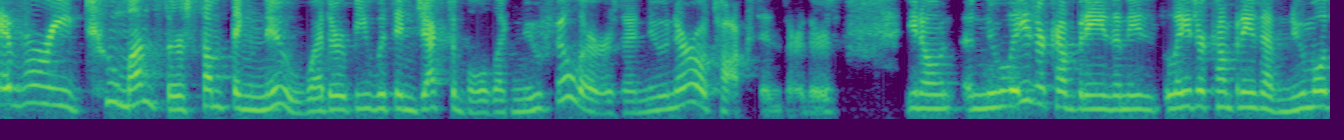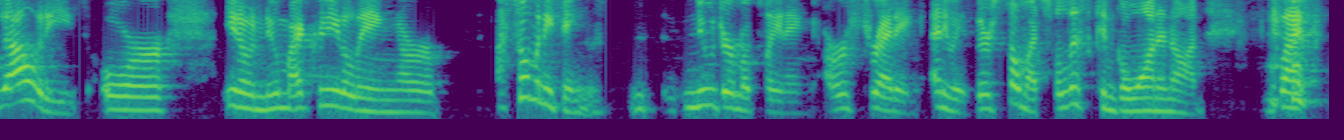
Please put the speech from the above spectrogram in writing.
every two months there's something new whether it be with injectables like new fillers and new neurotoxins or there's you know new laser companies and these laser companies have new modalities or you know new microneedling or so many things new dermaplaning or threading. Anyways there's so much. The list can go on and on. But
